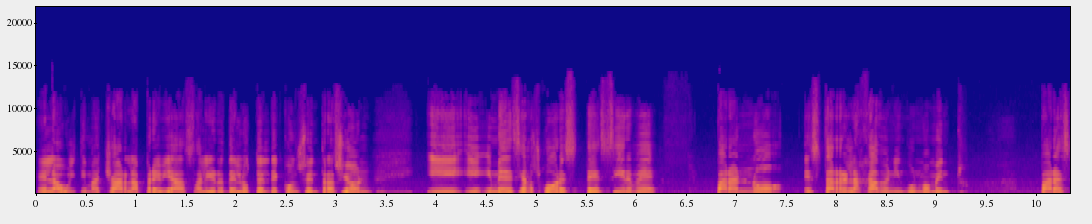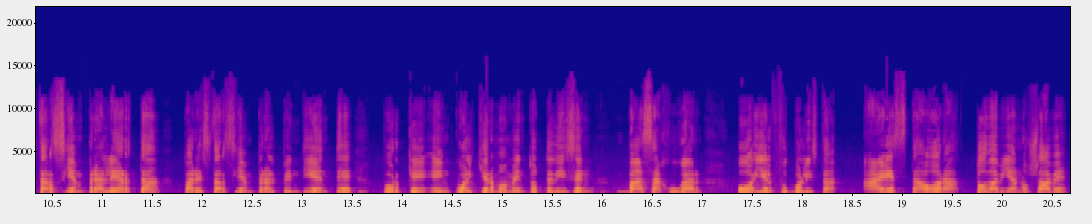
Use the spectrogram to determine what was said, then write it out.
en la última charla previa a salir del hotel de concentración, y, y me decían los jugadores, te sirve para no estar relajado en ningún momento para estar siempre alerta, para estar siempre al pendiente, porque en cualquier momento te dicen vas a jugar. Hoy el futbolista a esta hora todavía no sabe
